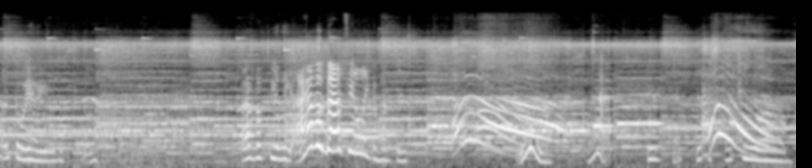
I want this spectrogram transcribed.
That's the way I use it. I have a feeling. I have a bad feeling about this. Ooh, that. There's that. That's a statue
